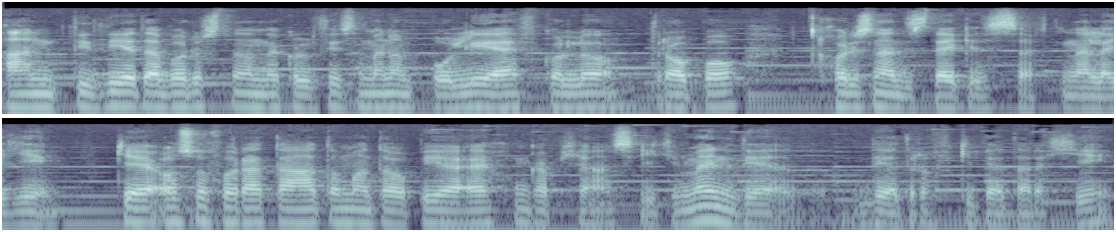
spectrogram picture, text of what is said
αν τη δίαιτα μπορούσατε να την ακολουθήσετε με έναν πολύ εύκολο τρόπο, χωρίς να αντιστέκεστε σε αυτήν την αλλαγή. Και όσο αφορά τα άτομα τα οποία έχουν κάποια συγκεκριμένη διατροφική διαταραχή,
